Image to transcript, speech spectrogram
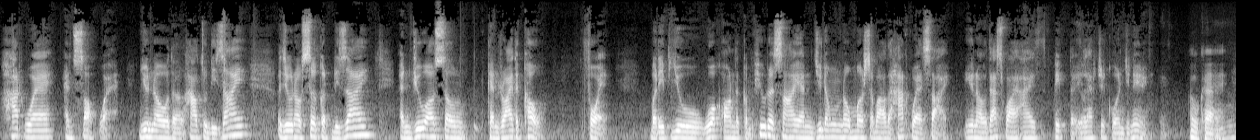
hardware and software. You know the how to design, you know circuit design, and you also can write the code for it. But if you work on the computer side and you don't know much about the hardware side. You know that's why I picked the electrical engineering. Okay. Mm-hmm.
